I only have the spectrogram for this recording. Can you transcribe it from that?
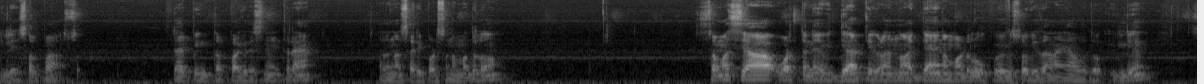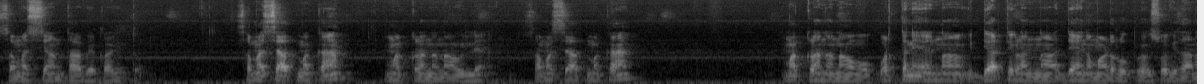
ಇಲ್ಲಿ ಸ್ವಲ್ಪ ಟೈಪಿಂಗ್ ತಪ್ಪಾಗಿದೆ ಸ್ನೇಹಿತರೆ, ಅದನ್ನು ಸರಿಪಡಿಸೋಣ ಮೊದಲು. ಸಮಸ್ಯಾ ವರ್ತನೆಯ ವಿದ್ಯಾರ್ಥಿಗಳನ್ನು ಅಧ್ಯಯನ ಮಾಡಲು ಉಪಯೋಗಿಸುವ ವಿಧಾನ ಯಾವುದು? ಇಲ್ಲಿ ಸಮಸ್ಯೆ ಅಂತ ಬೇಕಾಗಿತ್ತು ಸಮಸ್ಯಾತ್ಮಕ ಮಕ್ಕಳನ್ನು ನಾವು ಇಲ್ಲೇ, ಸಮಸ್ಯಾತ್ಮಕ ಮಕ್ಕಳನ್ನು ನಾವು ವರ್ತನೆಯನ್ನು, ವಿದ್ಯಾರ್ಥಿಗಳನ್ನು ಅಧ್ಯಯನ ಮಾಡಲು ಉಪಯೋಗಿಸುವ ವಿಧಾನ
